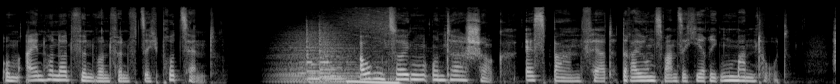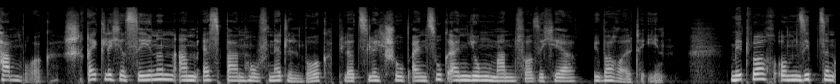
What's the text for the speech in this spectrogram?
um 155 Prozent. Augenzeugen unter Schock. S-Bahn fährt 23-jährigen Mann tot. Hamburg. Schreckliche Szenen am S-Bahnhof Nettelnburg. Plötzlich schob ein Zug einen jungen Mann vor sich her, überrollte ihn. Mittwoch um 17.54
